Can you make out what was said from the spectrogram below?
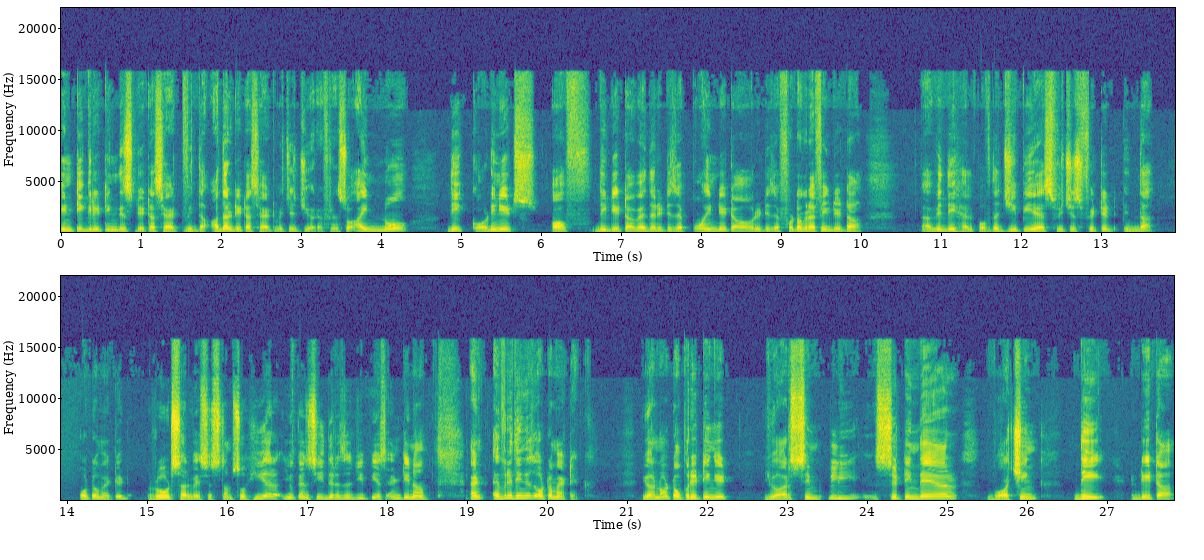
integrating this data set with the other data set which is georeference. So, I know the coordinates of the data whether it is a point data or it is a photographic data uh, with the help of the GPS which is fitted in the automated road survey system. So, here you can see there is a GPS antenna and everything is automatic. You are not operating it, you are simply sitting there watching the data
